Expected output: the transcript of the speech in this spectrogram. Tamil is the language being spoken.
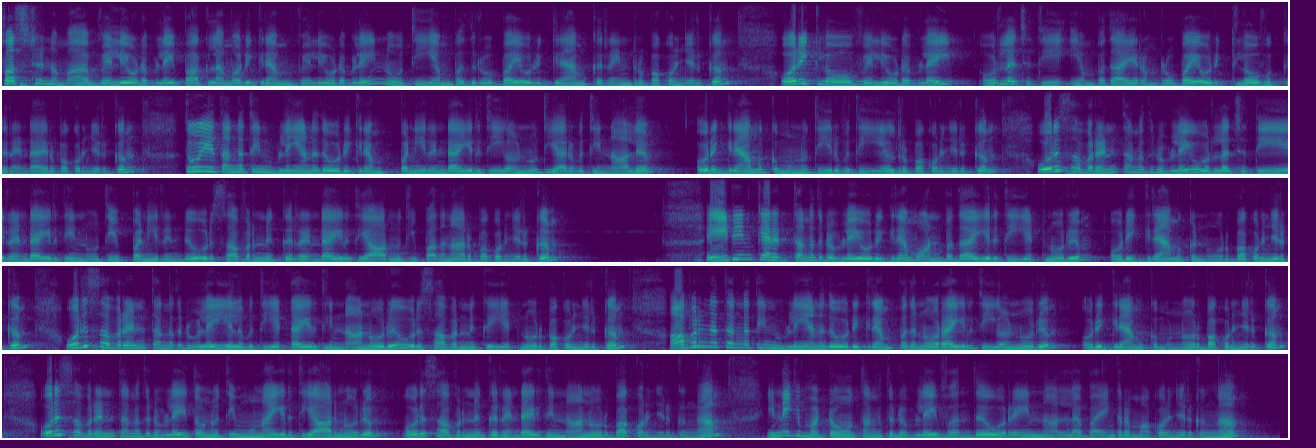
ஃபஸ்ட்டு நம்ம வெளியோட விலை பார்க்கலாம். ஒரு கிராம் வெளியோட விலை நூற்றி எண்பது ரூபாய். ஒரு கிராமுக்கு ரெண்டு ரூபாய் குறைஞ்சிருக்கு. ஒரு கிலோ வெளியோட விலை ஒரு லட்சத்தி எண்பதாயிரம் ரூபாய். ஒரு கிலோவுக்கு ரெண்டாயிரம் ரூபாய் குறைஞ்சிருக்கு. தூய தங்கத்தின் விலையானது ஒரு கிராம் பன்னிரெண்டாயிரத்தி எழுநூற்றி அறுபத்தி நாலு. ஒரு கிராமுக்கு முந்நூற்றி இருபத்தி ஏழு ரூபாய் குறைஞ்சிருக்கு. ஒரு சவரன் தங்கத்தோட விலை ஒரு லட்சத்தி ரெண்டாயிரத்தி நூற்றி பன்னிரெண்டு. ஒரு சவரனுக்கு ரெண்டாயிரத்தி அறுநூற்றி பதினாறு ரூபாய் குறைஞ்சிருக்கு. எயிட்டீன் கேரட் தங்கத்தோட விலை ஒரு கிராம் ஒன்பதாயிரத்தி எட்நூறு ஒரு கிராமுக்கு நூறுரூபா குறைஞ்சிருக்கு. ஒரு சவரன் தங்கத்தோட விலை எழுபத்தி எட்டாயிரத்தி நானூறு ஒரு சவரனுக்கு எட்நூறுபா குறைஞ்சிருக்கு. ஆபரண தங்கத்தின் விலையானது ஒரு கிராம் பதினோராயிரத்தி எழுநூறு ஒரு கிராமுக்கு முந்நூறுபா குறைஞ்சிருக்கு. ஒரு சவரன் தங்கத்தோட விலை தொண்ணூற்றி மூணாயிரத்தி அறுநூறு ஒரு சவரனுக்கு ரெண்டாயிரத்தி நானூறுரூபா குறைஞ்சிருக்குங்க. இன்றைக்கி மட்டும் தங்கத்தோட விலை வந்து ஒரே நாளில் பயங்கரமாக குறைஞ்சிருக்குங்க.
